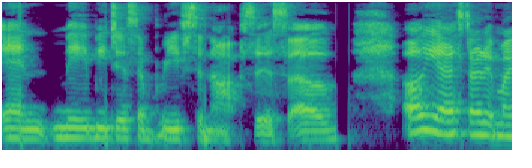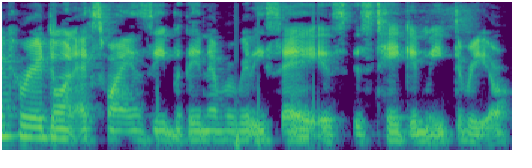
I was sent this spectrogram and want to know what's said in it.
and maybe just a brief synopsis of, oh yeah, I started my career doing X, Y, and Z, but they never really say it's, it's taken me three or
